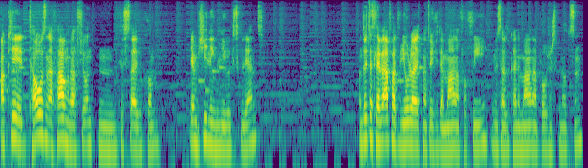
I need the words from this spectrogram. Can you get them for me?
Okay, 1000 Erfahrungen dafür unten Kristall bekommen. Wir haben Healing Lyrics gelernt. Und durch das Level Up hat Viola jetzt natürlich wieder Mana for free. Wir müssen also keine Mana Potions benutzen.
